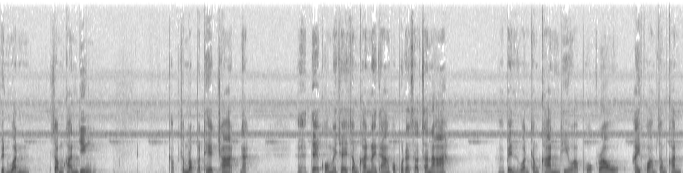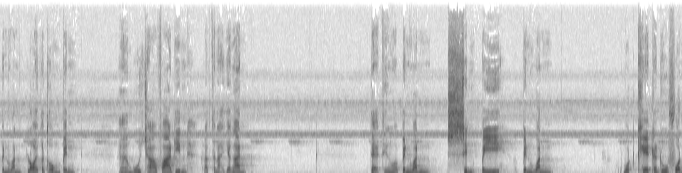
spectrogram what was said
เป็นวันสำคัญยิ่ง กับสำหรับประเทศชาตินะ แต่ก็ไม่ใช่สำคัญในทางพระพุทธศาสนา เป็นวันสำคัญที่ว่าพวกเราให้ความสำคัญเป็นวันลอยกระทงเป็นบูชาฟ้าดินลักษณะอย่างนั้น แต่ถึงว่าเป็นวันสิ้นปีเป็นวันหมดเขตฤดูฝน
